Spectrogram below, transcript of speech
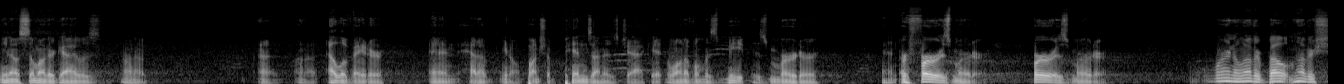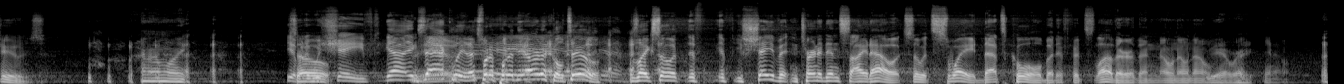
you know, some other guy was on a, uh, on an elevator and had a, you know, bunch of pins on his jacket. One of them was meat is murder, and or fur is murder. Fur is murder. Wearing a leather belt and leather shoes. and I'm like, Yeah, but So- it was shaved. yeah, exactly. That's what I put in the article too. It's like so if if you shave it and turn it inside out so it's suede, that's cool. But if it's leather, then no, no, no. Yeah, right. You know.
